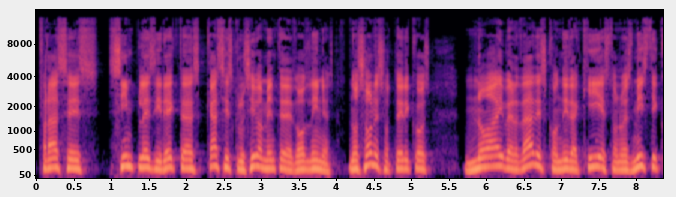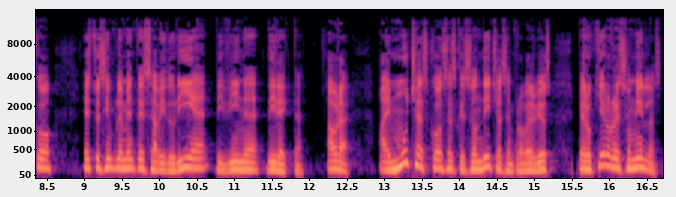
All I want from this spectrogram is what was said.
frases simples, directas, casi exclusivamente de dos líneas. No son esotéricos, no hay verdad escondida aquí, esto no es místico, esto es simplemente sabiduría divina directa. Ahora, hay muchas cosas que son dichas en Proverbios, pero quiero resumirlas.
